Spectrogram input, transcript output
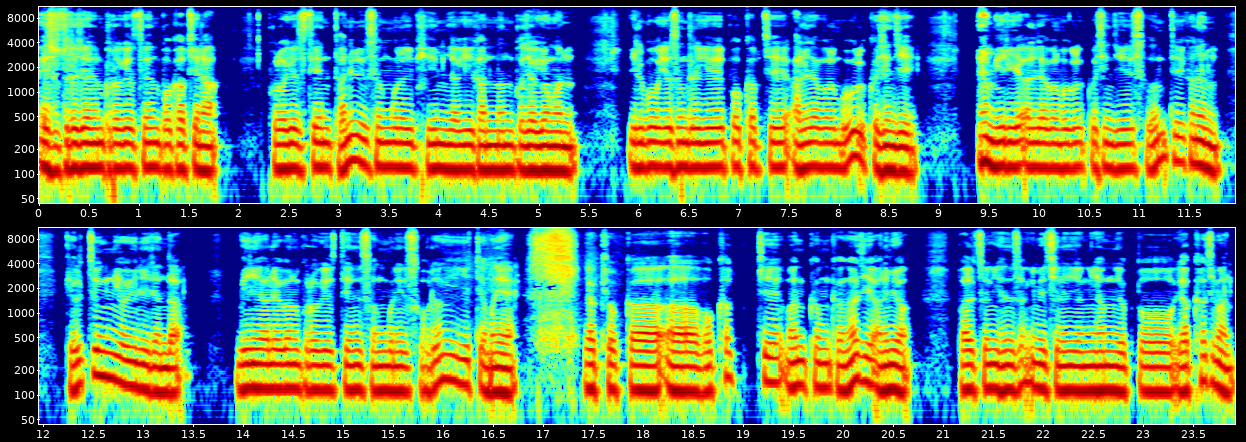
에스트로겐 프로게스틴 복합제나 프로게스틴 단일 성분의 비임약이 갖는 부작용은 일부 여성들에게 복합제 알약을 먹을 것인지 미리 알약을 먹을 것인지 선택하는 결정 요인이 된다. 알약은 프로게스틴 성분이 소량이기 때문에 약효과 복합제만큼 강하지 않으며 발정 현상에 미치는 영향력도 약하지만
